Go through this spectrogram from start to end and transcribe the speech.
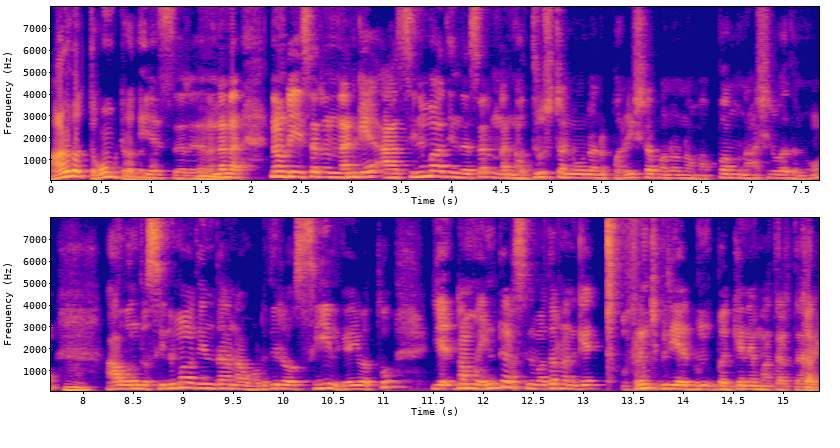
ಆಳ್ವಾಗಿ ತಗೊಂಡ್ಬಿಟ್ರೆ ಅದು ಎಸ್ ಸರ್ ನನ್ನ ನೋಡಿ ಸರ್ ನನಗೆ ಆ ಸಿನಿಮಾದಿಂದ ಸರ್ ನನ್ನ ಅದೃಷ್ಟನು ನನ್ನ ಪರಿಶ್ರಮನು ನಮ್ಮ ಅಪ್ಪ ಅಮ್ಮನ ಆಶೀರ್ವಾದನು ಆ ಒಂದು ಸಿನಿಮಾದಿಂದ ನಾವು ಹೊಡೆದಿರೋ ಸೀಲ್ಗೆ ಇವತ್ತು ನಮ್ಮ ಎಂಟರ್ ಸಿನಿಮಾದಲ್ಲಿ ನನಗೆ ಫ್ರೆಂಚ್ ಬಿರಿಯಾನಿ ಬಗ್ಗೆನೇ ಮಾತಾಡ್ತಾರೆ.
